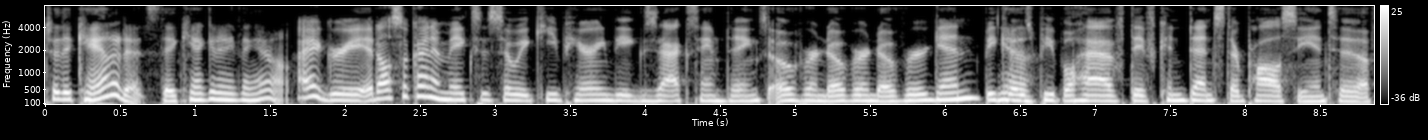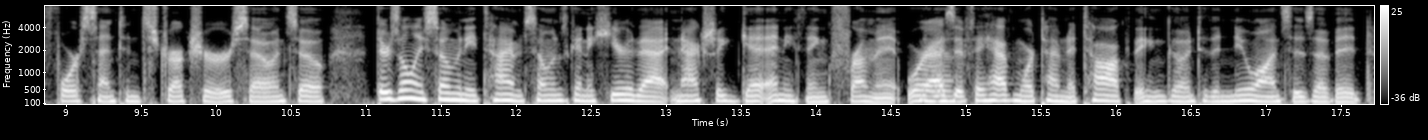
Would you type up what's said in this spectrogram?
to the candidates. They can't get anything out. I agree. It also kind of makes it so we keep hearing the exact same things over and over and over again because Yeah. people have they've condensed their policy into a four sentence structure or so, and so there's only so many times someone's going to hear that and actually get anything from it. Whereas Yeah. if they have more time to talk, they can go into the nuances of it.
